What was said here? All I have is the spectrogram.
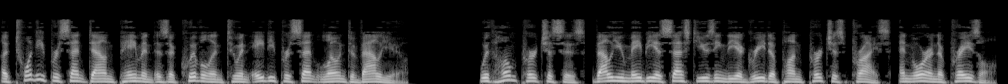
A 20% down payment is equivalent to an 80% loan-to-value. With home purchases, value may be assessed using the agreed-upon purchase price, and or an appraisal.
